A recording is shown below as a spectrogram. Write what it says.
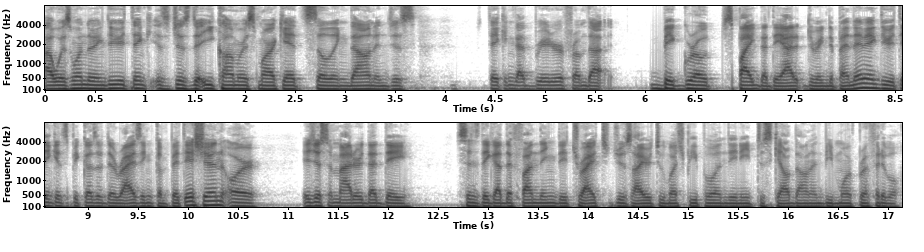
I was wondering, do you think it's just the e-commerce market slowing down and just taking that breather from that big growth spike that they had during the pandemic? Do you think it's because of the rising competition, or it's just a matter that they, since they got the funding, they tried to just hire too much people and they need to scale down and be more profitable?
